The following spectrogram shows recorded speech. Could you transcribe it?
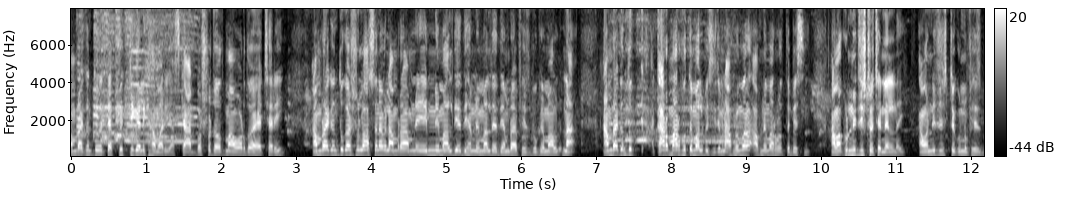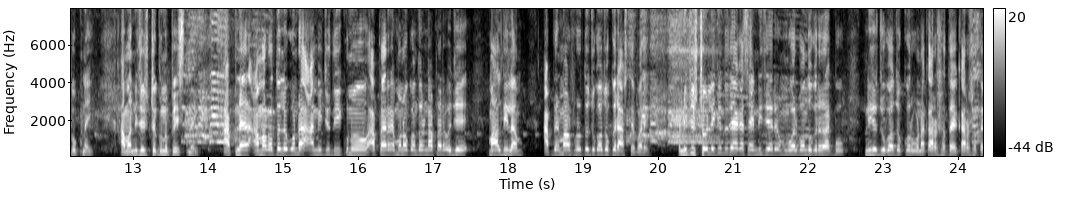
আমরা কিন্তু একটা প্র্যাকটিক্যালি খামারি, আজকে আট বছর যাবত মা বাবার দেওয়া হ্যাচারি আমরা কিন্তু আসলে আসে না বলে আমরা আপনি এমনি মাল দিয়ে দিই, এমনি মাল দিয়ে দিই, আমরা ফেসবুকে মাল না, আমরা কিন্তু কারও মারফতে মাল বেশি, যেমন আপনি মার আপনি মারফতে বেশি। আমার কোনো নির্দিষ্ট চ্যানেল নাই, আমার নিজস্ব কোনো ফেসবুক নাই, আমার নিজস্ব কোনো পেজ নাই। আপনার আমার কথা হলো কোনটা, আমি যদি কোনো আপনার মনে করেন আপনার ওই যে মাল দিলাম, আপনার মারফত যোগাযোগ করে আসতে পারে। নিজস্ব হলে কিন্তু দেখা যায় নিজের মোবাইল বন্ধ করে রাখব, নিজে যোগাযোগ করব না, কারোর সাথে কারোর সাথে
